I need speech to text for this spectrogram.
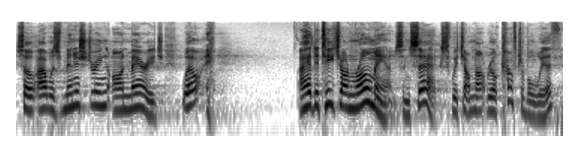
So I was ministering on marriage. Well, I had to teach on romance and sex, which I'm not real comfortable with,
